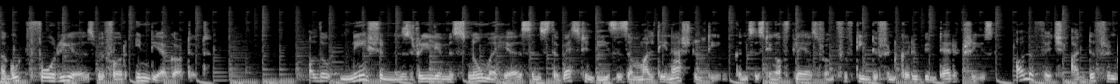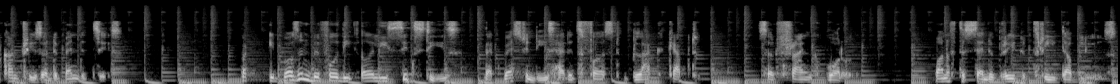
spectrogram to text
A good four years before India got it. Although nation is really a misnomer here since the West Indies is a multinational team consisting of players from 15 different Caribbean territories, all of which are different countries or dependencies. But it wasn't before the early 60s that West Indies had its first black captain, Sir Frank Worrell, one of the celebrated three W's,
